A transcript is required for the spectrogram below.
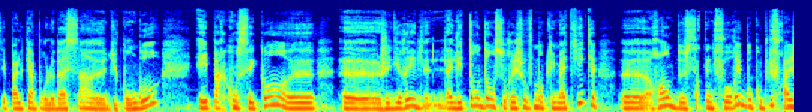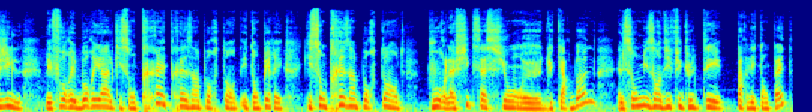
C'est pas le cas pour le bassin du Congo. Et par conséquent, euh, euh, je dirais, les tendances au réchauffement climatique euh, rendent certaines forêts beaucoup plus fragiles. Les forêts boréales, qui sont très très importantes et tempérées, qui sont très importantes pour la fixation du carbone, elles sont mises en difficulté par les tempêtes,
